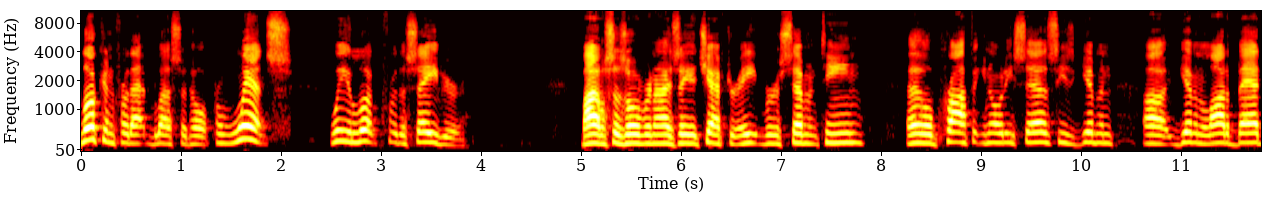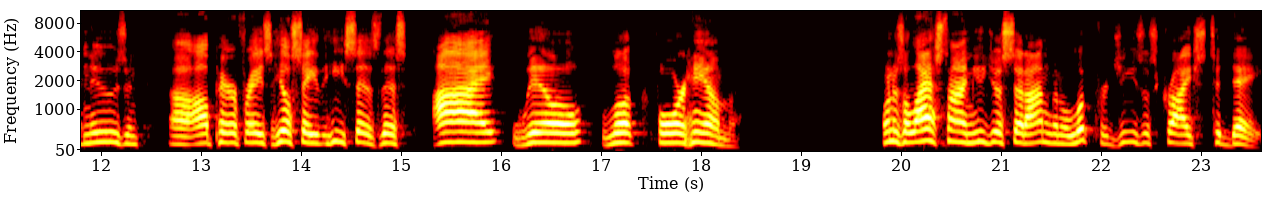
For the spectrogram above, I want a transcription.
Looking for that blessed hope. From whence we look for the Savior. Bible says over in Isaiah chapter 8, verse 17, that little prophet, you know what he says? He's given, uh, given a lot of bad news, and uh, I'll paraphrase. He'll say that he says this I will look for him. When was the last time you just said, I'm going to look for Jesus Christ today?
